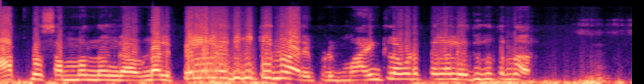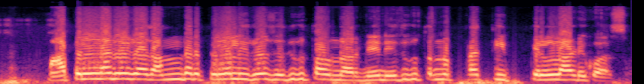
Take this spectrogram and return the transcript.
ఆత్మ సంబంధంగా ఉండాలి. పిల్లలు ఎదుగుతున్నారు. ఇప్పుడు మా ఇంట్లో కూడా పిల్లలు ఎదుగుతున్నారు. మా పిల్లలనే కాదు అందరి పిల్లలు ఈరోజు ఎదుగుతూ ఉన్నారు. నేను ఎదుగుతున్న ప్రతి పిల్లాడి కోసం.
